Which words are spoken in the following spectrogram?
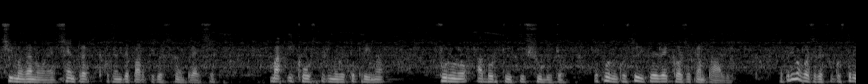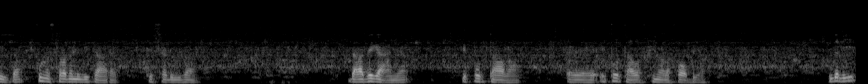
Cima Ganone, sempre facente parte di questo complesso, ma i costi, come ho detto prima, furono abortiti subito e furono costruite delle cose campali. La prima cosa che fu costruita fu una strada militare che saliva dalla Degagna e portava, eh, e portava fino alla Fobia. Da lì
